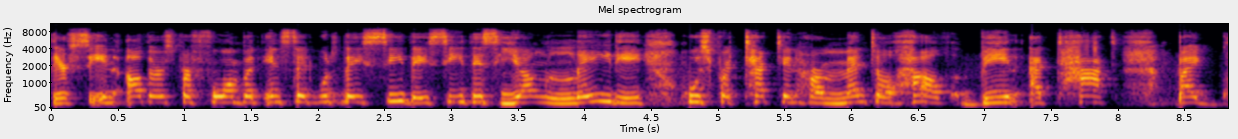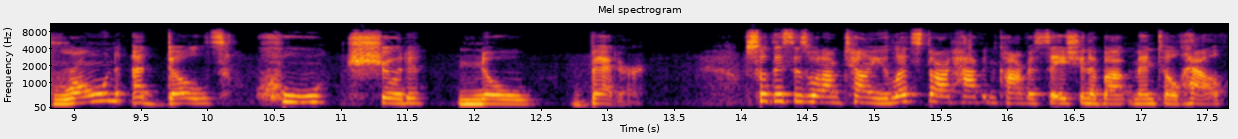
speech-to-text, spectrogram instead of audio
They're seeing others perform. But instead, what they see? They see this young lady who's protecting her mental health being attacked by grown adults who should know better. So this is what I'm telling you. Let's start having conversation about mental health.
